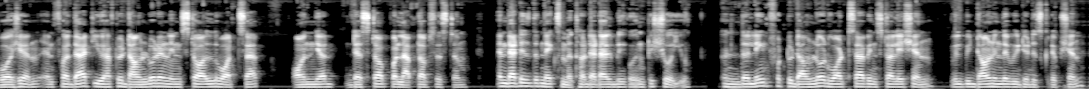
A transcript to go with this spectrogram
version and for that you have to download and install WhatsApp on your desktop or laptop system and that is the next method that I'll be going to show you. And the link for to download WhatsApp installation will be down in the video description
